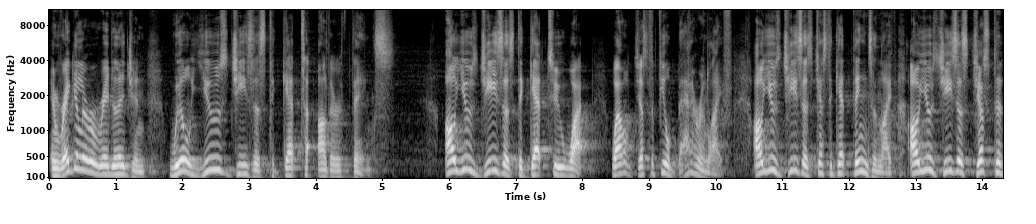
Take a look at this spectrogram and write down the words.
And regular religion we'll use Jesus to get to other things. I'll use Jesus to get to what? Well, just to feel better in life. I'll use Jesus just to get things in life. I'll use Jesus just to,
